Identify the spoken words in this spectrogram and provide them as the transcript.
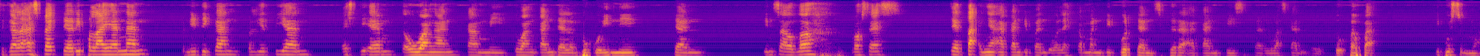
Segala aspek dari pelayanan, pendidikan, penelitian, SDM, keuangan kami tuangkan dalam buku ini dan insya Allah proses cetaknya akan dibantu oleh Kemendikbud dan segera akan disebarluaskan untuk Bapak Ibu semua.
